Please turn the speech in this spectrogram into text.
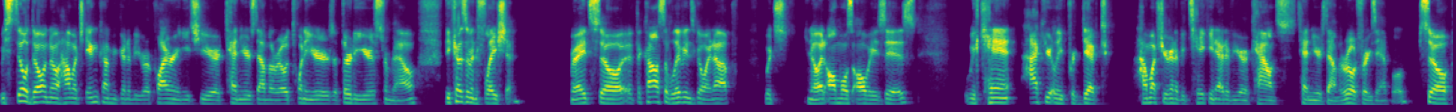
We still don't know how much income you're going to be requiring each year, 10 years down the road, 20 years or 30 years from now, because of inflation. Right. So if the cost of living is going up, which you know it almost always is, we can't accurately predict how much you're going to be taking out of your accounts 10 years down the road, for example. So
